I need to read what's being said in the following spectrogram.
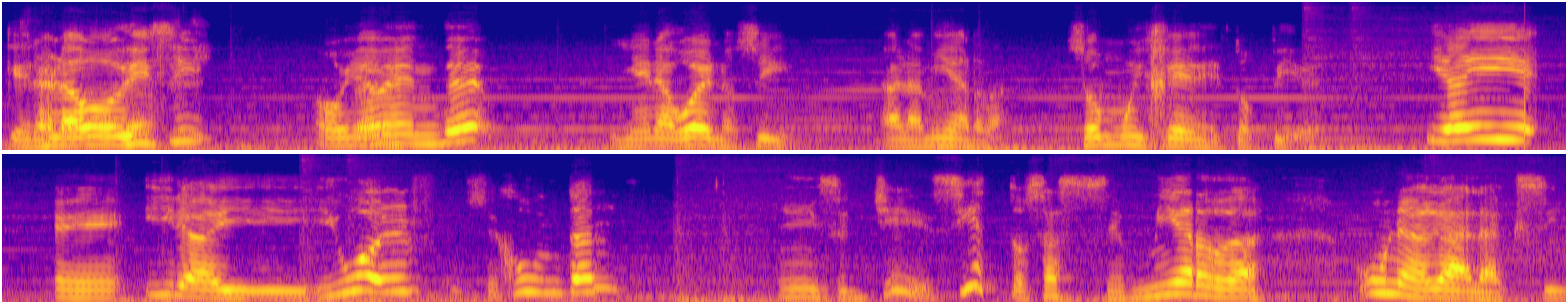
que era la Odyssey, obviamente. Y era bueno, sí, a la mierda. Son muy G estos pibes. Y ahí eh, Ira y, y Wolf se juntan y dicen, che, si estos hacen mierda una Galaxy,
